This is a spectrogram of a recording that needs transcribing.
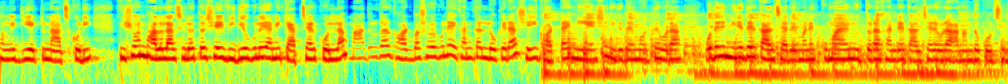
সঙ্গে গিয়ে একটু নাচ করি। ভীষণ ভালো লাগছিল। তো সেই ভিডিওগুলোই আমি ক্যাপচার করলাম। মা দুর্গার ঘট বসাবে বলে এখানকার লোকেরা সেই ঘরটায় নিয়ে এসে নিজেদের মধ্যে ওরা ওদের নিজেদের কালচারে মানে কুমায়ুন, উত্তরাখণ্ডের কালচারে ওরা আনন্দ করছিল।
